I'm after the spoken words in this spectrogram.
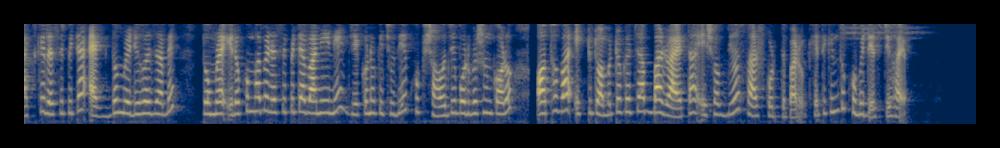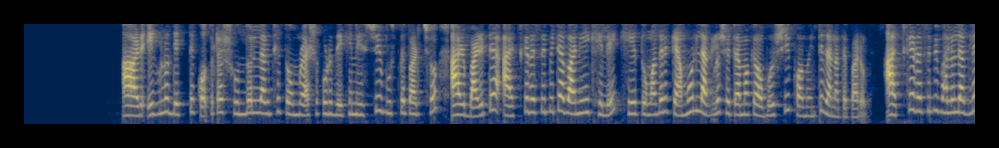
আজকের রেসিপিটা একদম রেডি হয়ে যাবে। তোমরা এরকমভাবে রেসিপিটা বানিয়ে নিয়ে যে কোনো কিছু দিয়ে খুব সহজে পরিবেশন করো অথবা একটু টমেটো কেচাপ বা রায়তা এসব দিয়েও সার্ভ করতে পারো। খেতে কিন্তু খুবই টেস্টি হয়। আর এগুলো দেখতে কতটা সুন্দর লাগছে তোমরা আশা করি দেখে নিশ্চয়ই বুঝতে পারছ। আর বাড়িতে আজকে রেসিপিটা বানিয়ে খেলে, খেয়ে তোমাদের কেমন লাগল সেটা আমাকে অবশ্যই কমেন্টে জানাতে পারো। আজকের রেসিপি ভালো লাগলে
